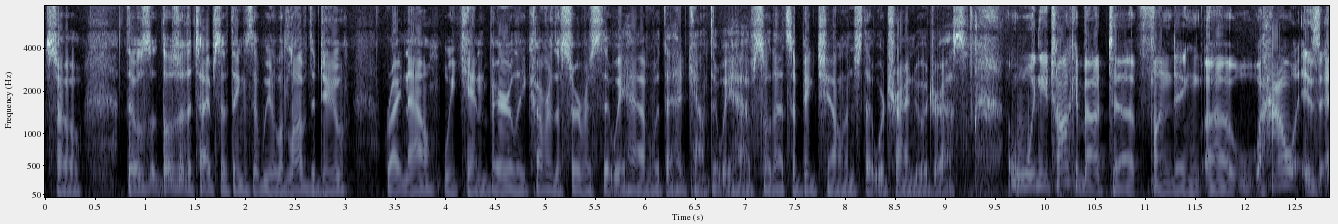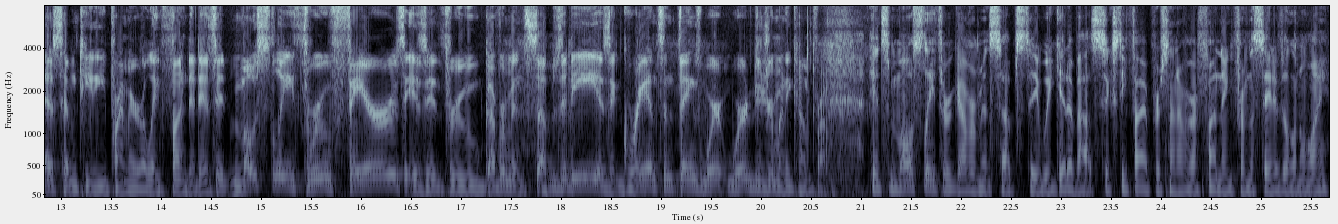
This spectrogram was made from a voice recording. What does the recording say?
So those those are the types of things that we would love to do. Right now, we can barely cover the service that we have with the headcount that we have. So that's a big challenge that we're trying to address. When you talk about uh, funding, uh, how is SMTD primarily funded? Is it mostly through fares? Is it through government subsidy? Is it grants and things? Where where did your money come from? It's mostly through government subsidy. We get about 65% of our funding from the state of Illinois.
